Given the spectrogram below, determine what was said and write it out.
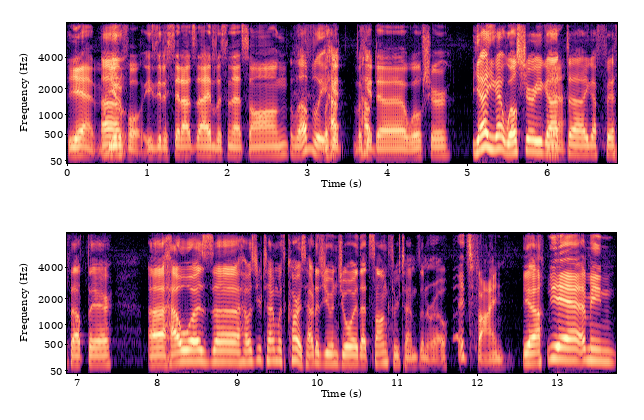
yeah, Um, beautiful. Easy to sit outside, listen to that song. Lovely. Look How- at look how- at uh, Wilshire. Yeah, you got Wilshire. You got uh, you got Fifth out there. Uh, how was uh, how was your time with Cars? How did you enjoy that song three times in a row? It's fine. Yeah. Yeah, I mean,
